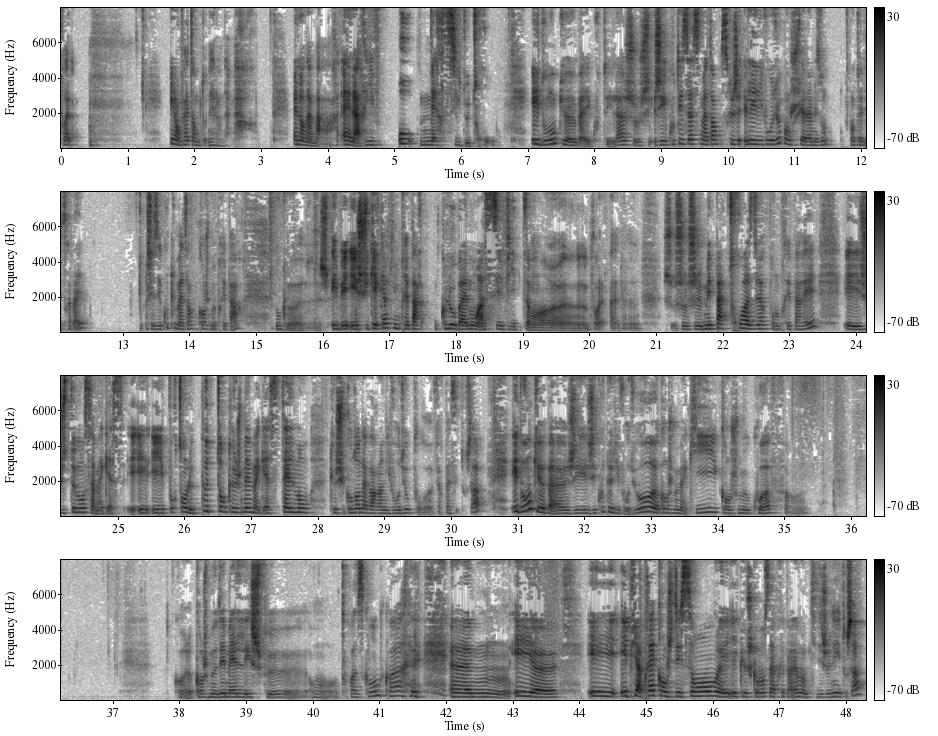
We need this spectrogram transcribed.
Voilà. Et en fait, à un moment donné, elle en a marre. Elle en a marre. Elle arrive au merci de trop. Et donc, euh, bah écoutez, là, j'ai écouté ça ce matin parce que les livres audio, quand je suis à la maison, en télétravail, je les écoute le matin quand je me prépare. Donc, euh, et, je suis quelqu'un qui me prépare globalement assez vite. Hein, euh, voilà, je ne mets pas trois heures pour me préparer. Et justement, ça m'agace. Et, pourtant, le peu de temps que je mets m'agace tellement que je suis contente d'avoir un livre audio pour euh, faire passer tout ça. Et donc, bah, j'écoute le livre audio quand je me maquille, quand je me coiffe. quand, je me démêle les cheveux en trois secondes, quoi. et... Et, puis après, quand je descends et, que je commence à préparer mon petit déjeuner et tout ça.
